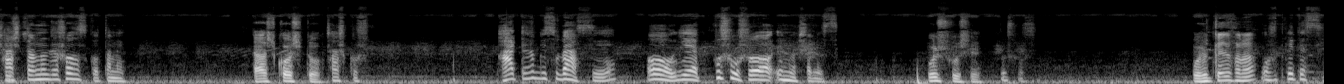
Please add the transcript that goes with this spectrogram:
শ্বাস টানোটা সহজ কথা নাই শ্বাসকষ্ট? শ্বাসকষ্ট। হার্টেরও কিছুটা আছে। ও ইয়ে ফুসফুস ইনফেকশন হয়েছে। ফুসফুসে? ফুসফুস। ওষুধ খাইছো না? ওষুধ খাইতেছি।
